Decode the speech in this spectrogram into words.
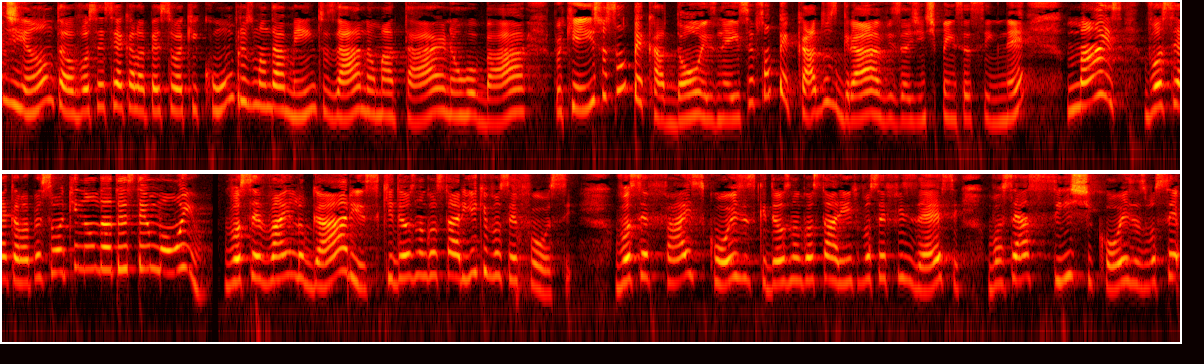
adianta você ser aquela pessoa que cumpre os mandamentos, ah, não matar, não roubar, porque isso são pecadões, né? Isso são pecados graves, a gente pensa assim, né? Mas você é aquela pessoa que não dá testemunho. Você vai em lugares que Deus não gostaria que você fosse. Você faz coisas que Deus não gostaria que você fizesse. Você assiste coisas, você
